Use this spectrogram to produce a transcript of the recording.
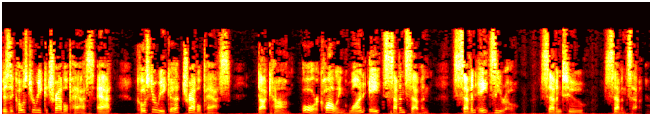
visit Costa Rica Travel Pass at Costa Rica Travel Pass.com or calling 1-877-780-7277.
